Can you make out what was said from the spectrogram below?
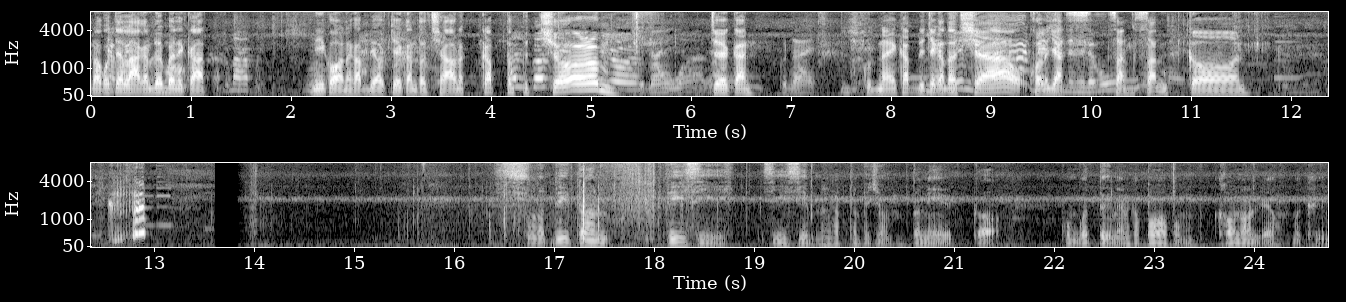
เราก็จะลากันด้วยบรรยากาศ นี้ก่อนนะครับ เดี๋ยวเจอกันตอนเช้านะครับท่านผู้ชม เจอกันคุณนายกุดไนครับ เดี๋ยวเจอกันตอนเช้า ขออนุญาตสั่งสรรค์ก่อนครับ วัสดีตอนตีสี่สี่สิบนะครับท่านผู้ชม ตอนนี้ก็ผมก็ตื่นแล้วนะครับเพราะว่าผมเข้านอนเร็วเมื่อคืน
